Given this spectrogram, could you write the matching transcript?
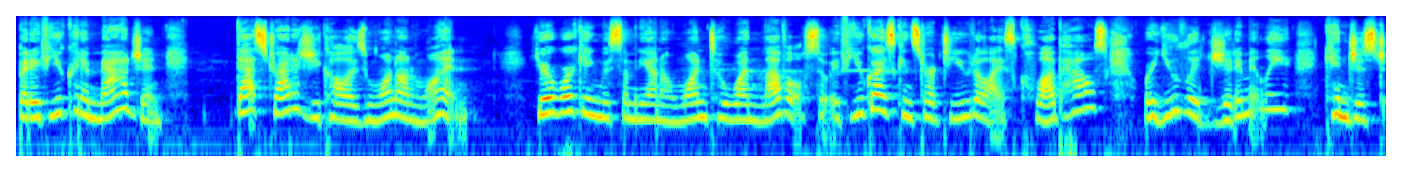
But if you could imagine, that strategy call is one on one you're working with somebody on a one to one level. So if you guys can start to utilize Clubhouse where you legitimately can just,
